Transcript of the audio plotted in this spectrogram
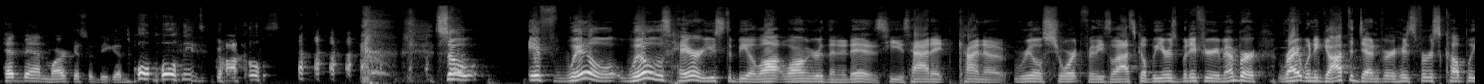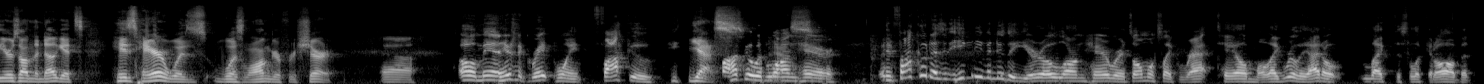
headband Marcus would be good. Bol Bol needs goggles. So if Will Will's hair used to be a lot longer than it is, he's had it kind of real short for these last couple years. But if you remember, right when he got to Denver, his first couple years on the Nuggets, his hair was was longer for sure. Uh, oh man, here's a great point. Facu, Yes, Facu with long Yes. hair. And Facu doesn't. He can even do the Euro long hair where it's almost like rat tail. Like really, I don't like this look at all. But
